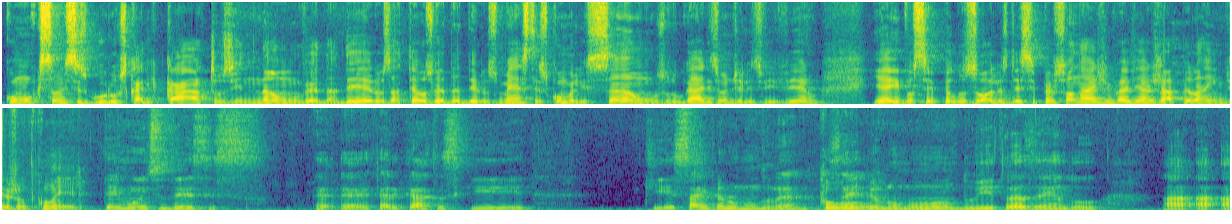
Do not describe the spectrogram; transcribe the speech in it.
como que são esses gurus caricatos e não verdadeiros, até os verdadeiros mestres, como eles são, os lugares onde eles viveram. E aí você, pelos olhos desse personagem, vai viajar pela Índia junto com ele. Tem muitos desses é, é, caricatos que que saem pelo mundo, né? Pô. Saem pelo mundo e trazendo a, a,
